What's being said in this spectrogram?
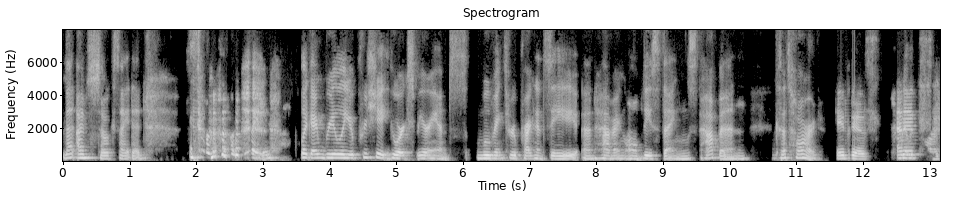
that I'm so excited. So excited. like I really appreciate your experience moving through pregnancy and having all these things happen because that's hard. It is. And really it's hard.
